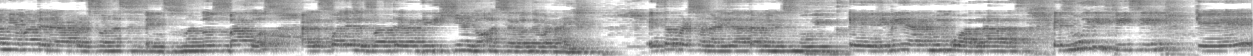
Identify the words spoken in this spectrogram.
también va a tener a personas en sus mandos bajos a las cuales les va a estar dirigiendo hacia dónde van a ir. Esta personalidad también es muy, eh, tiene ideas muy cuadradas. Es muy difícil que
